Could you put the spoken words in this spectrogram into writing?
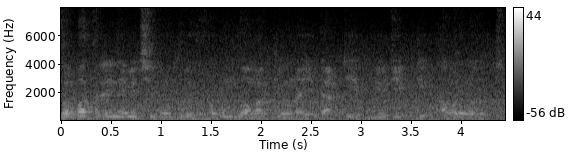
আবারও নেমেছি বন্ধুরে ধরবন্ধু আমার কেউ নাই এই গানটির মিউজিকটি আবারও বাজাচ্ছি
